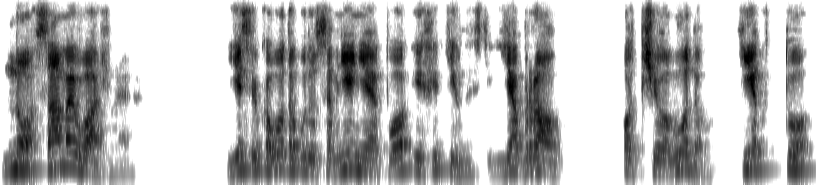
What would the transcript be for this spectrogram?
Но самое важное, если у кого-то будут сомнения по эффективности, я брал от пчеловодов те, кто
